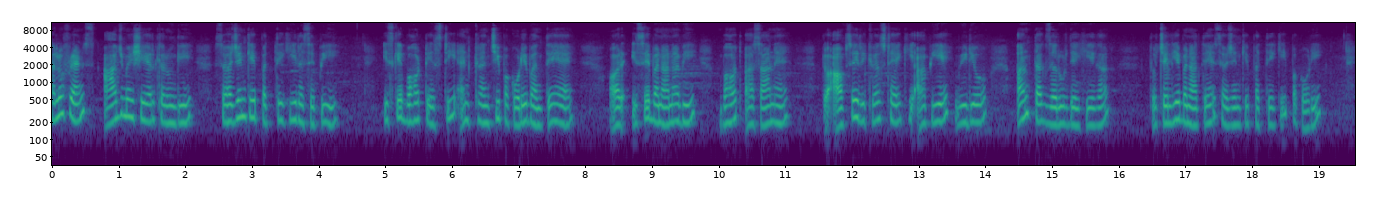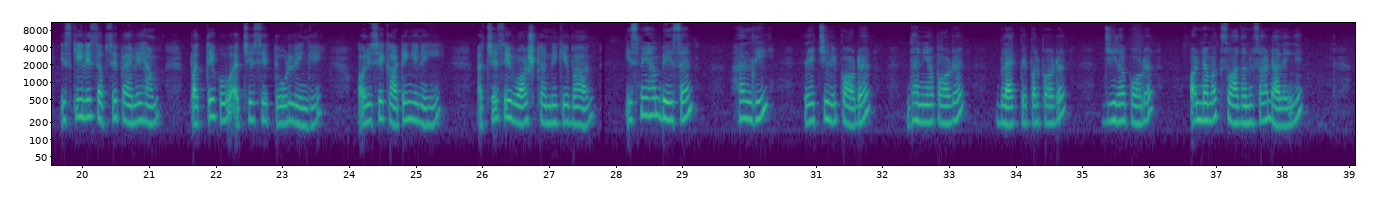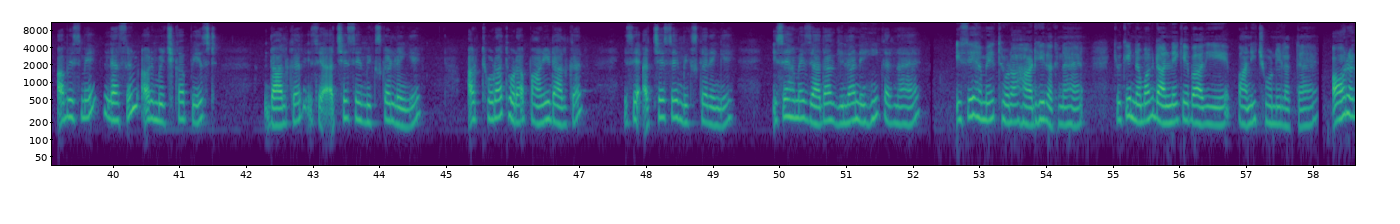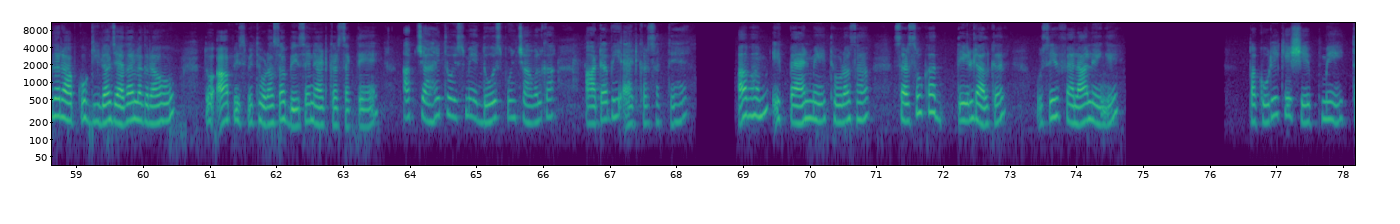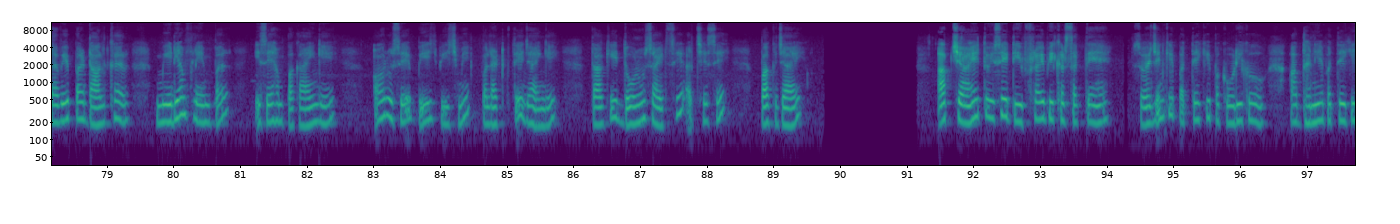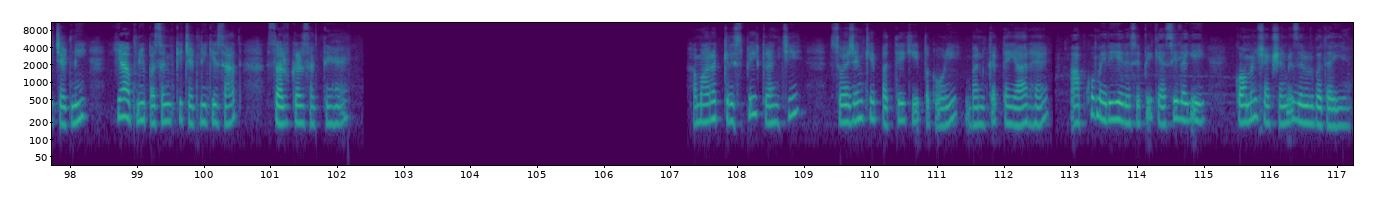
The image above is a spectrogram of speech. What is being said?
Hello friends आज मैं share करूँगी सहजन के पत्ते की रेसिपी इसके बहुत टेस्टी एंड क्रंची पकोड़े बनते हैं और इसे बनाना भी बहुत आसान है। तो आपसे रिक्वेस्ट है कि आप ये वीडियो अंत तक ज़रूर देखिएगा। तो चलिए बनाते हैं सहजन के पत्ते की पकौड़ी। इसके लिए सबसे पहले हम पत्ते को अच्छे से तोड़ लेंगे और इसे काटेंगे नहीं। अच्छे से वॉश करने के बाद इसमें हम बेसन हल्दी रेड चिली पाउडर धनिया पाउडर ब्लैक पेपर पाउडर जीरा पाउडर और नमक स्वाद अनुसार डालेंगे। अब इसमें लहसुन और मिर्च का पेस्ट डालकर इसे अच्छे से मिक्स कर लेंगे और थोड़ा थोड़ा पानी डालकर इसे अच्छे से मिक्स करेंगे। इसे हमें ज़्यादा गीला नहीं करना है। इसे हमें थोड़ा हार्ड ही रखना है। क्योंकि नमक डालने के बाद ये पानी छोड़ने लगता है। और अगर आपको गीला ज़्यादा लग रहा हो तो आप इसमें थोड़ा सा बेसन ऐड कर सकते हैं। आप चाहे तो इसमें दो स्पून चावल का आटा भी ऐड कर सकते हैं। अब हम एक पैन में थोड़ा सा सरसों का तेल डालकर उसे फैला लेंगे। पकोड़े के शेप में तवे पर डालकर मीडियम फ्लेम पर इसे हम पकाएँगे। और उसे बीच बीच में पलटते जाएँगे ताकि दोनों साइड से अच्छे से पक जाए। आप चाहें तो इसे डीप फ्राई भी कर सकते हैं। सोयाजिन के पत्ते की पकौड़ी को आप धनिया पत्ते की चटनी या अपनी पसंद की चटनी के साथ सर्व कर सकते हैं। हमारा क्रिस्पी, क्रंची सोयाजिन के पत्ते की पकौड़ी बनकर तैयार है। आपको मेरी ये रेसिपी कैसी लगी कमेंट सेक्शन में ज़रूर बताइए।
